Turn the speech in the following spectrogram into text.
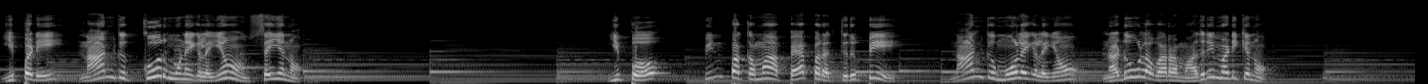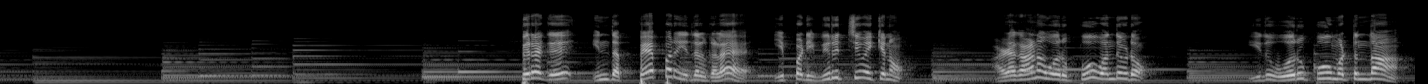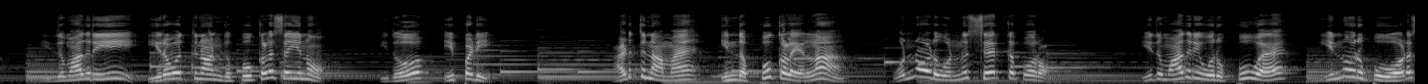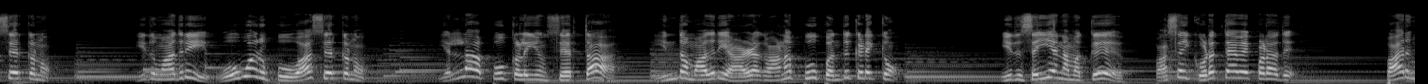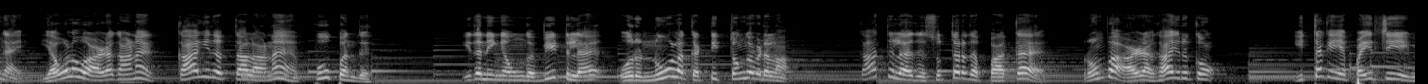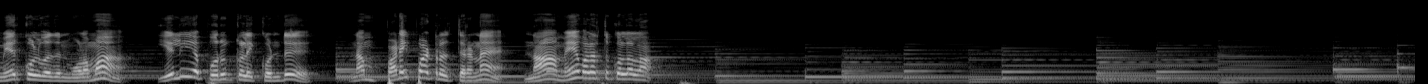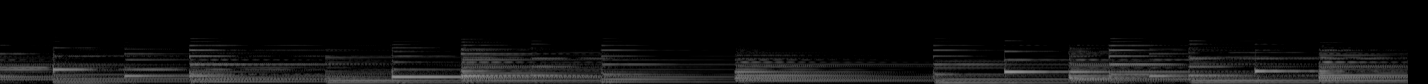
இப்படி நான்கு கூர்முனைகளையும் செய்யணும். இப்போ பின்பக்கமாக பேப்பரை திருப்பி நான்கு மூலைகளையும் நடுவில் வர மாதிரி மடிக்கணும். பிறகு இந்த பேப்பர் இதழ்களை இப்படி விரிச்சு வைக்கணும். அழகான ஒரு பூ வந்துவிடும். இது ஒரு பூ மட்டும்தான். இது மாதிரி இருபத்தி நான்கு பூக்களை செய்யணும். இதோ இப்படி. அடுத்து நாம இந்த பூக்களை எல்லாம் ஒன்னோடு ஒன்று சேர்க்க போறோம். இது மாதிரி ஒரு பூவை இன்னொரு பூவோட சேர்க்கணும். இது மாதிரி ஒவ்வொரு பூவா சேர்க்கணும். எல்லா பூக்களையும் சேர்த்தா இந்த மாதிரி அழகான பூப்பந்து கிடைக்கும். இது செய்ய நமக்கு பசை கூட தேவைப்படாது. பாருங்க எவ்வளவு அழகான காகிதத்தாலான பூப்பந்து. இதை நீங்கள் உங்கள் வீட்டில் ஒரு நூலை கட்டி தொங்க விடலாம். காற்றுல அது சுத்துறத பார்க்க ரொம்ப அழகாக இருக்கும். இத்தகைய பயிற்சியை மேற்கொள்வதன் மூலமாக எளிய பொருட்களை கொண்டு நம் படைப்பாற்றல் திறனை நாமே வளர்த்து கொள்ளலாம்.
